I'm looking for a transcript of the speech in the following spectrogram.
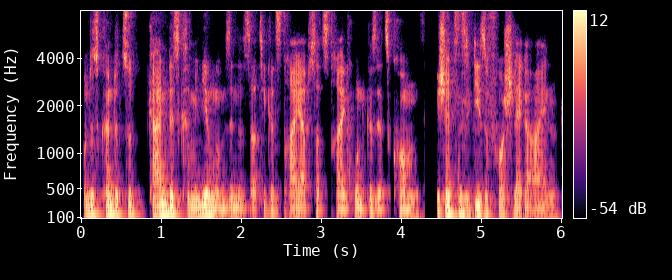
und es könnte zu keinen Diskriminierungen im Sinne des Artikels 3 Absatz 3 Grundgesetz kommen. Wie schätzen Sie diese Vorschläge ein?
